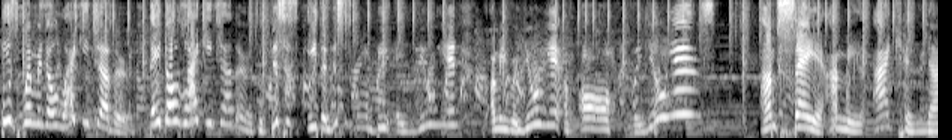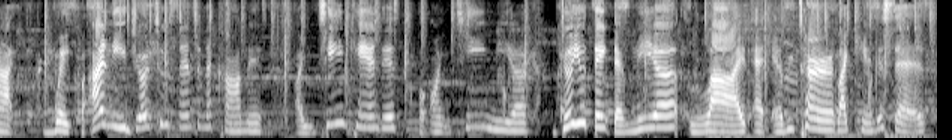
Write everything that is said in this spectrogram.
these women don't like each other. They don't like each other. So this is either this is going to be a union, I mean, reunion of all reunions. I'm saying, I mean, I cannot wait, but I need your two cents in the comments. Are you Team Candiace or are you Team Mia? Do you think that Mia lied at every turn, like Candiace says?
